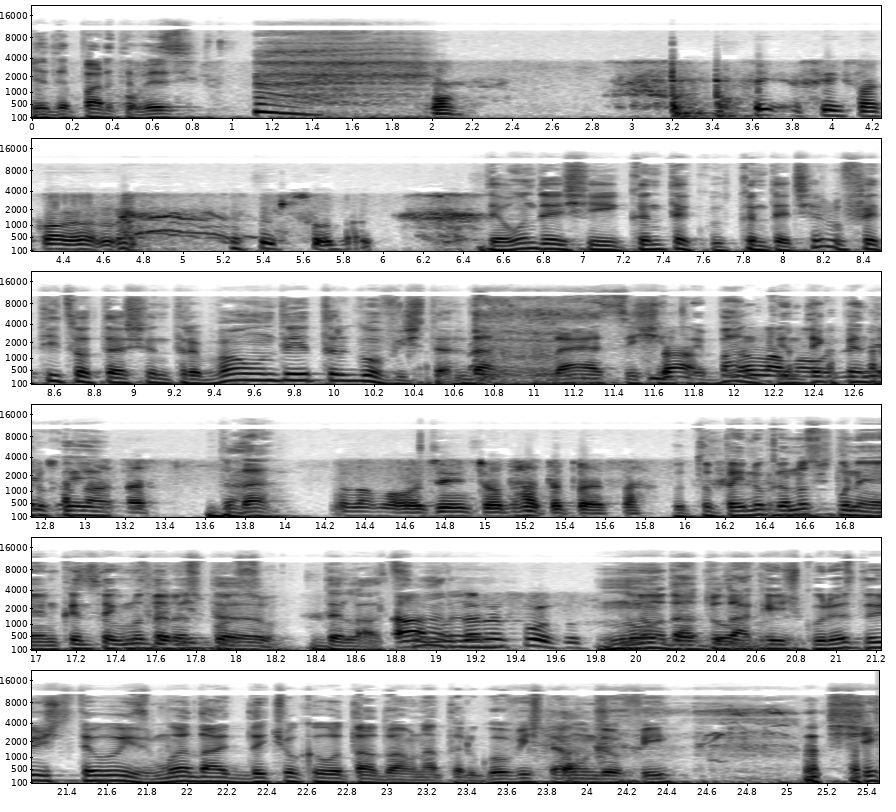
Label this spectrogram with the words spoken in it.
E departe, vezi? Da. Fi- Fix acolo în, în sud. De unde și cântecul, cântecelul, fetițo te-aș întreba unde e Târgoviștea. Da, de-aia se și Da, întrebam nu l-am cântec auzit pentru că e... niciodată. Da. Da. Nu l-am auzit niciodată pe ăsta. Tu, păi nu, că nu spune în cântec, nu dă Ferită răspunsul. De la A, țară. nu dă răspunsul. Nu, Nu, nu dar da, tu domnule. dacă ești curios, te duci și te uiți. Mă, dar de ce o căuta doamna Târgoviștea, unde o fi? și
